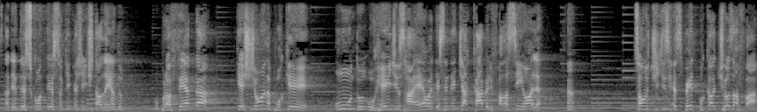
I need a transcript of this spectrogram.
está dentro desse contexto aqui que a gente está lendo, o profeta questiona porque um do o rei de Israel é descendente de Acabe. Ele fala assim: Olha, só não te diz respeito por causa de Josafá.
